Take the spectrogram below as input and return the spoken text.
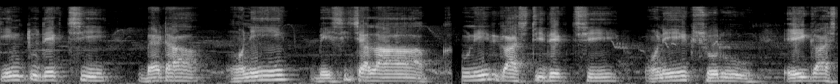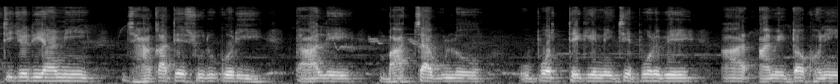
কিন্তু দেখছি বেটা অনেক বেশি চালাক। টুনির গাছটি দেখছি অনেক সরু। এই গাছটি যদি আমি ঝাঁকাতে শুরু করি, তাহলে বাচ্চাগুলো উপর থেকে নিচে পড়বে আর আমি তখনই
